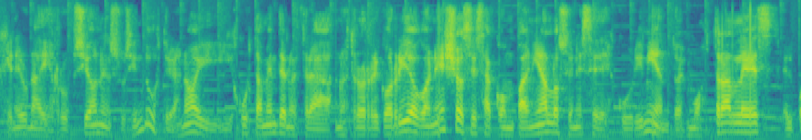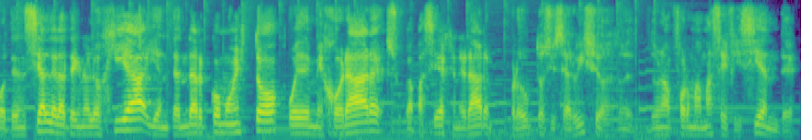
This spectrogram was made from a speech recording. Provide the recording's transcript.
genera una disrupción en sus industrias, ¿no? Y, justamente nuestra, nuestro recorrido con ellos es acompañarlos en ese descubrimiento, es mostrarles el potencial de la tecnología y entender cómo esto puede mejorar su capacidad de generar productos y servicios de una forma más eficiente.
